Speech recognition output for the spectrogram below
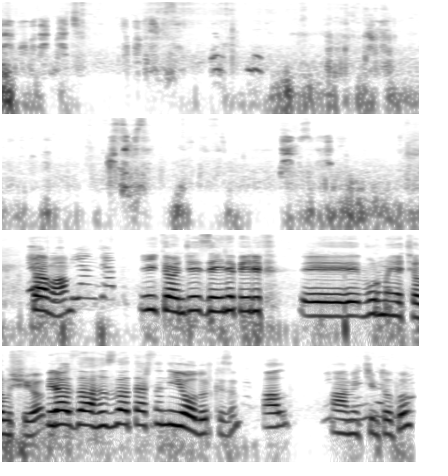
Sen babadan kaç. Yapabilir misin? Yapabilirim. Tamam. Hazır mısın? Hazırım. Tamam o zaman hadi. Evet, Tamam. İlk önce Zeynep Elif ee, vurmaya çalışıyor. Biraz daha hızlı atarsan iyi olur kızım. Al Ahmetçim topu.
